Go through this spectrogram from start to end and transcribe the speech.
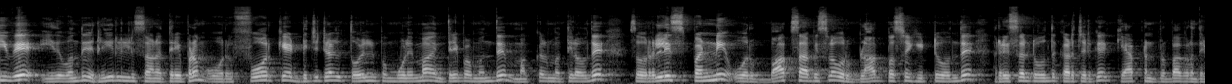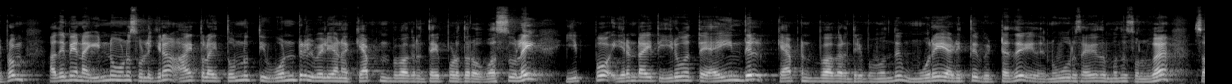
எனிவே இது வந்து ரீ ரிலீஸ் ஆன திரைப்படம். ஒரு ஃபோர் கே டிஜிட்டல் தொழில்நுட்பம் மூலயமா இந்த திரைப்படம் வந்து மக்கள் மத்தியில் வந்து ஸோ ரிலீஸ் பண்ணி ஒரு பாக்ஸ் ஆஃபீஸில் ஒரு பிளாக் பஸ்டர் ஹிட்டு வந்து ரிசல்ட் வந்து கிடச்சிருக்கு. கேப்டன் பிரபாகரன் திரைப்படம். அதேமாதிரி நான் இன்னொன்று சொல்லிக்கிறேன். ஆயிரத்தி தொள்ளாயிரத்தி தொண்ணூற்றி ஒன்றில் வெளியான கேப்டன் பிரபாகரன் திரைப்படத்தோட வசூலை இப்போ இரண்டாயிரத்தி இருபத்தி ஐந்தில் கேப்டன் பிரபாகரன் திரைப்படம் வந்து முறையடித்து விட்டது. இது நூறு சதவீதம் வந்து சொல்லுவேன். ஸோ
